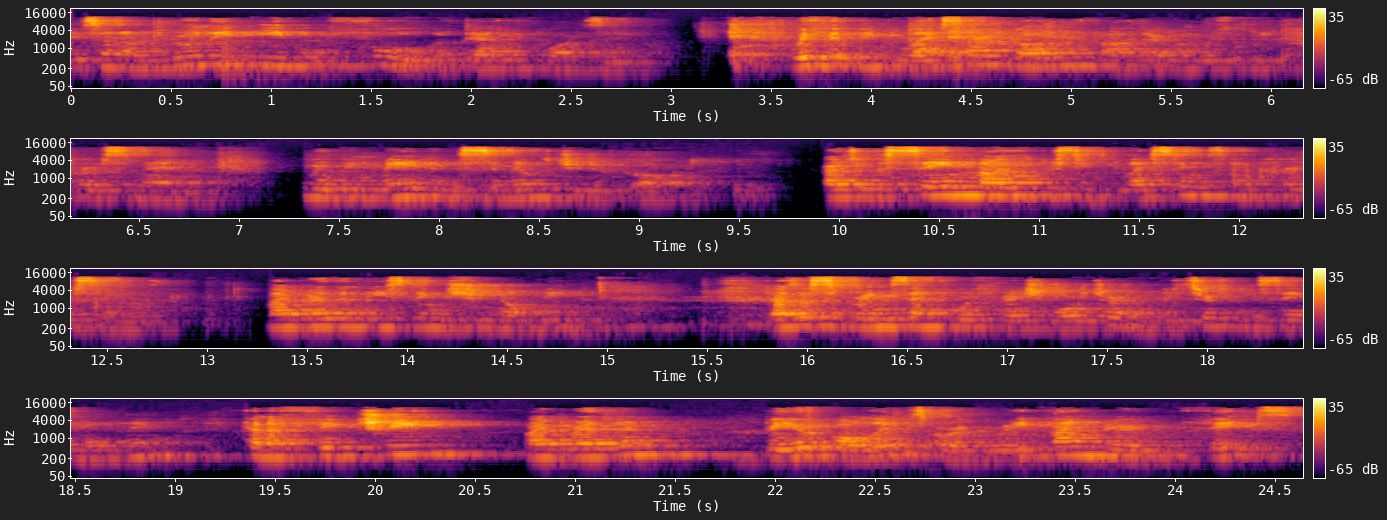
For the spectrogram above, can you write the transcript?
It's an unruly evil full of deadly poison. With it we bless our God and Father, and with it we curse men, who have been made in the similitude of God. Out of the same mouth proceed blessings and cursings. My brethren, these things should not be. Does a spring send forth fresh water and bitter from the same opening? Can a fig tree, my brethren, bear olives, or a grapevine bear figs?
